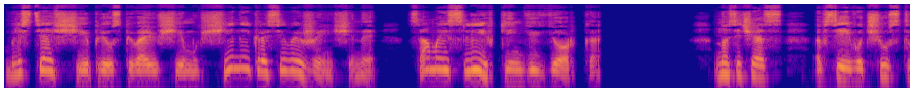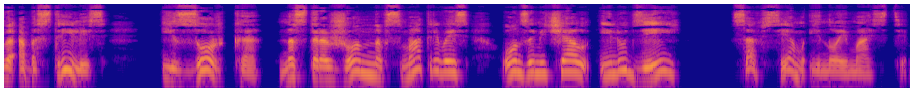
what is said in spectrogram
Блестящие преуспевающие мужчины и красивые женщины. Самые сливки Нью-Йорка. Но сейчас все его чувства обострились, и зорко, настороженно всматриваясь, он замечал и людей совсем иной масти.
